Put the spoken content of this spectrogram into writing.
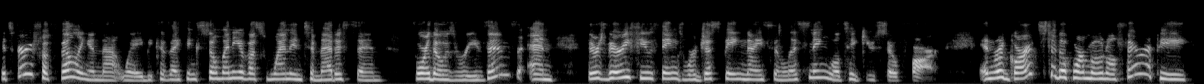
it's very fulfilling in that way because I think so many of us went into medicine for those reasons. And there's very few things where just being nice and listening will take you so far. In regards to the hormonal therapy,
